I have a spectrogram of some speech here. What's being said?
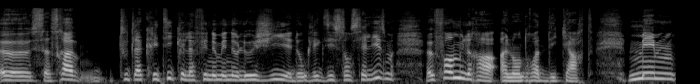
Euh, ça sera toute la critique que la phénoménologie et donc l'existentialisme euh, formulera à l'endroit de Descartes. Mais hum,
